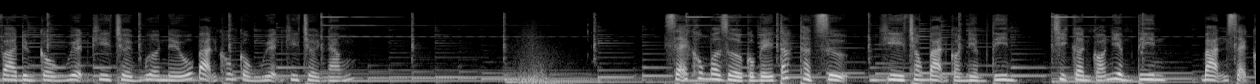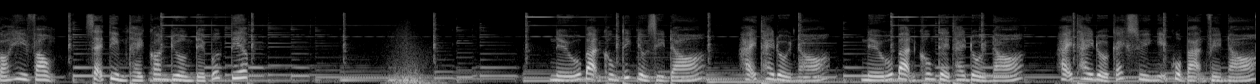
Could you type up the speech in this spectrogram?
và đừng cầu nguyện khi trời mưa nếu bạn không cầu nguyện khi trời nắng sẽ không bao giờ có bế tắc thật sự khi trong bạn còn niềm tin. Chỉ cần có niềm tin, bạn sẽ có hy vọng, sẽ tìm thấy con đường để bước tiếp. Nếu bạn không thích điều gì đó, hãy thay đổi nó. Nếu bạn không thể thay đổi nó, hãy thay đổi cách suy nghĩ của bạn về nó.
